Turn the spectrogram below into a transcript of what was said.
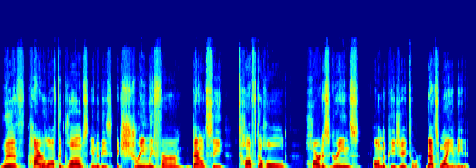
with higher lofted clubs into these extremely firm, bouncy, tough to hold, hardest greens on the PGA Tour. That's why you need it.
